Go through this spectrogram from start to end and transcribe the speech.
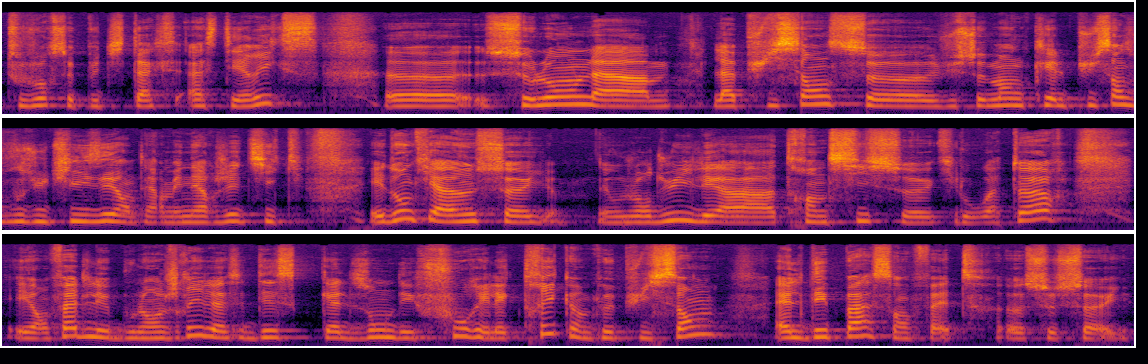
toujours ce petit astérix, euh, selon la, puissance, euh, justement, quelle puissance vous utilisez en termes énergétiques. Et donc, il y a un seuil. Et aujourd'hui, il est à 36 kWh. Et en fait, les boulangeries, dès qu'elles ont des fours électriques un peu puissants, elles dépassent en fait euh, ce seuil.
